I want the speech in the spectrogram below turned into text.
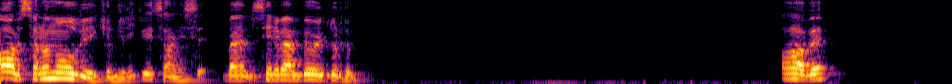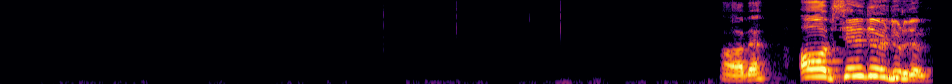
Abi sana ne oluyor ilk öncelikle bir tanesi. Ben seni ben bir öldürdüm. Abi Abi. Abi seni de öldürdüm.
